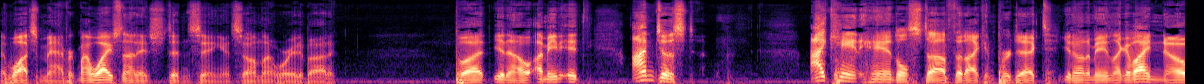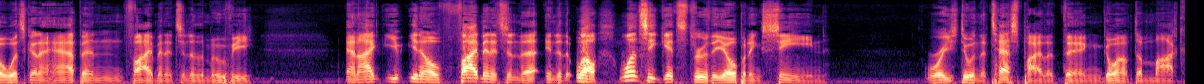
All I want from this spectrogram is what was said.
at watching Maverick. My wife's not interested in seeing it, so I'm not worried about it. But you know, I mean, it. I'm just. I can't handle stuff that I can predict. You know what I mean? Like if I know what's going to happen five minutes into the movie, and I, you, you know, five minutes into the into the well, once he gets through the opening scene, where he's doing the test pilot thing, going up to Mach,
